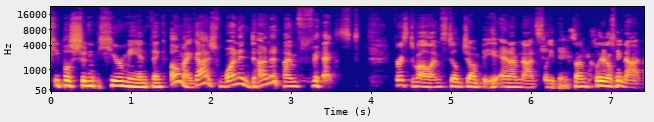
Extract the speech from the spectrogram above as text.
people shouldn't hear me and think, oh my gosh, one and done and I'm fixed. First of all, I'm still jumpy and I'm not sleeping. So I'm clearly not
